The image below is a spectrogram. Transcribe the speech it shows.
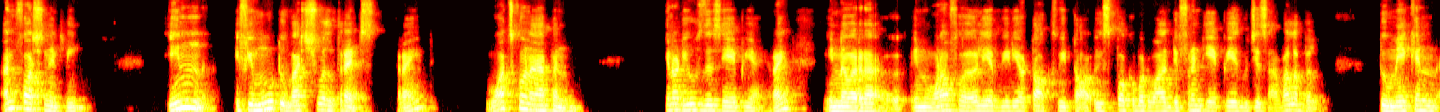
unfortunately, in if you move to virtual threads, right? What's going to happen? You cannot use this API, right? In our uh, in one of our earlier video talks, we talk we spoke about what different APIs which is available to make an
